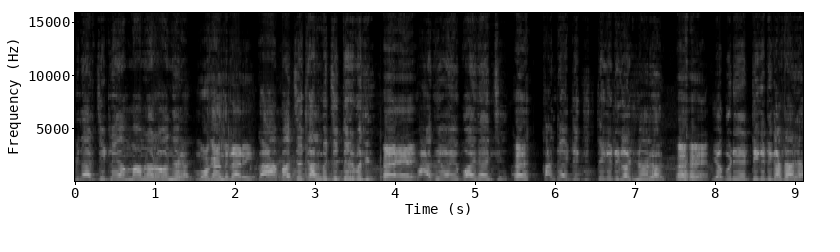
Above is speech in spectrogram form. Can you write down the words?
பின்னாடி சீட்ல எங்க மாமனார் உட்காந்துரு உக்காந்துட்டாரு. பஸ் கிளம்பிச்சு திருப்பதி. பாதி வழி போய் நினைச்சு ஏய். கண்டக்டர் டிக்கெட் கட்டினாரு. எப்படி டிக்கெட் கேட்டாரு.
